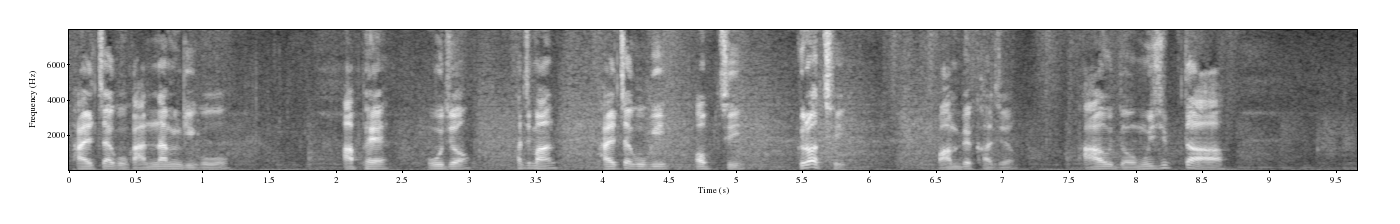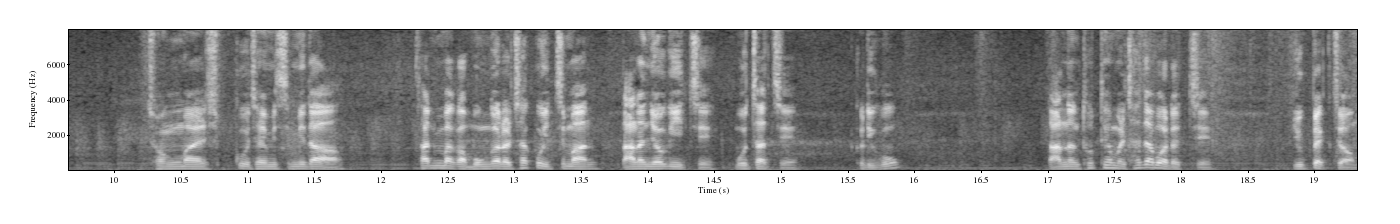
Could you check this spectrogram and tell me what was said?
발자국 안 남기고. 앞에 오죠? 하지만 발자국이 없지. 그렇지. 완벽하죠. 아우 너무 쉽다. 정말 쉽고 재밌습니다. 살인마가 뭔가를 찾고 있지만 나는 여기 있지. 못 찾지. 그리고 나는 토템을 찾아버렸지 600점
